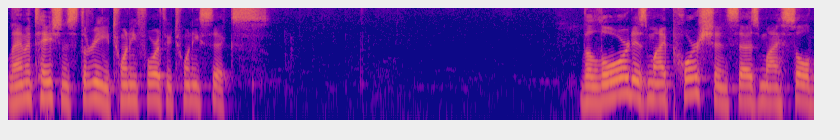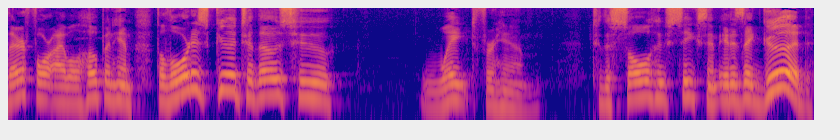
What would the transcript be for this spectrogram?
Lamentations 3 24 through 26. The Lord is my portion, says my soul. Therefore, I will hope in him. The Lord is good to those who wait for him, to the soul who seeks him. It is a good.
